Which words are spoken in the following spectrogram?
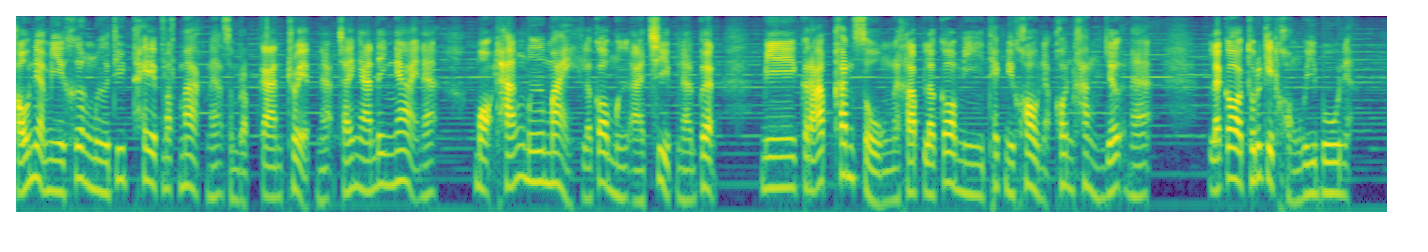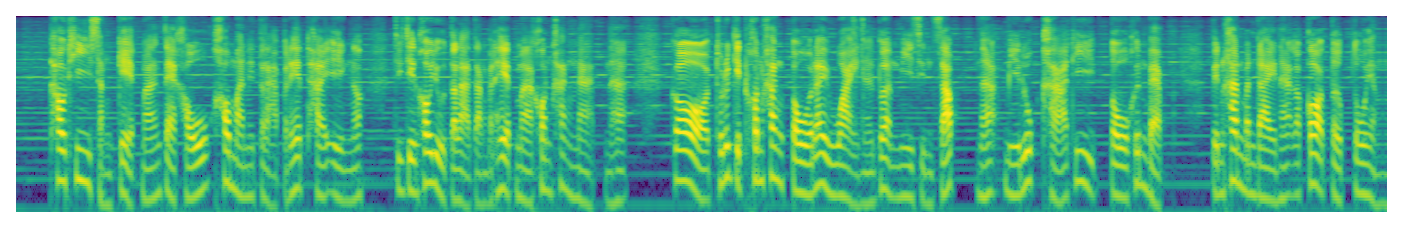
เขาเนี่ยมีเครื่องมือที่เทพมากๆนะสำหรับการเทรดนะใช้งานได้ง่ายนะเหมาะทั้งมือใหม่ แล้วก็มืออาชีพนะเพื่อนมีกราฟขั้นสูงนะครับแล้วก็มีเทคนิคเนี่ยค่อนข้างเยอะนะแล้วก็ธุรกิจของ v ีบูเนี่ย เท่าที่สังเกตมาตั้งแต่เขาเข้ามาในตลาดประเทศไทยเองเนาะจริง ๆเขาอยู่ตลาดต่างประเทศมาค่อนข้างนานนะฮะก็ธุรกิจค่อนข้างโตได้ไวนะเพื่อนมีสินทรัพย์นะมีลูกค้าที่โตขึ้นแบบเป็นขั้นบันไดนะแล้วก็เติบโตอย่าง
